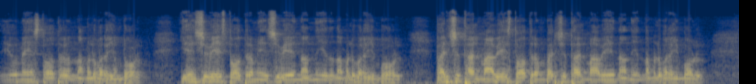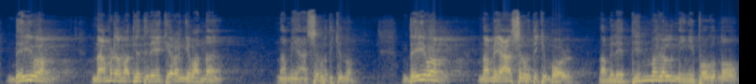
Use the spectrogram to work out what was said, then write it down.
ദൈവമേ സ്തോത്രം നമ്മൾ പറയുമ്പോൾ. യേശുവേ സ്തോത്രം യേശുവേ നന്ദി എന്ന് നമ്മൾ പറയുമ്പോൾ. പരിശുദ്ധാത്മാവേ സ്തോത്രം പരിശുദ്ധാത്മാവേ നന്ദി എന്ന് നമ്മൾ പറയുമ്പോൾ. ദൈവം നമ്മുടെ മധ്യത്തിലേക്ക് ഇറങ്ങി വന്ന് നമ്മെ ആശീർവദിക്കുന്നു. ദൈവം നമ്മെ ആശീർവദിക്കുമ്പോൾ നമ്മിലെ തിന്മകൾ നീങ്ങിപ്പോകുന്നു.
